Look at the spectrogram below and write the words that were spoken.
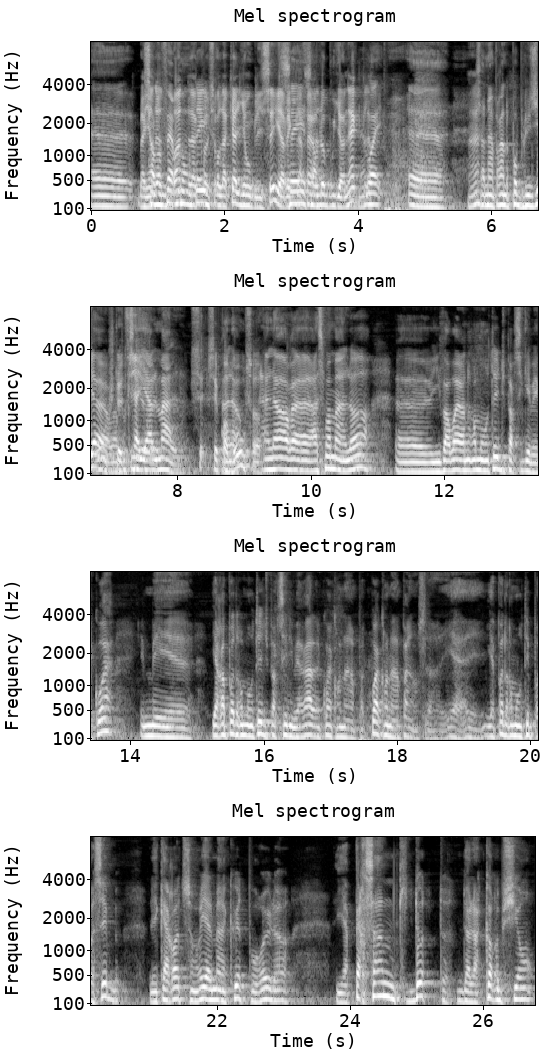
euh, ben, ça va faire monter... sur laquelle ils ont glissé avec l'affaire Le Bouillonnec. Oui. Euh, Hein? Ça n'en prendra pas plusieurs pour que ça y aille euh, mal. C'est pas beau, ça. Alors, euh, à ce moment-là, euh, il va y avoir une remontée du Parti québécois, mais il n'y aura pas de remontée du Parti libéral, quoi qu'on en, quoi qu'on en pense. Il n'y a, pas de remontée possible. Les carottes sont réellement cuites pour eux. là. Il n'y a personne qui doute de la corruption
